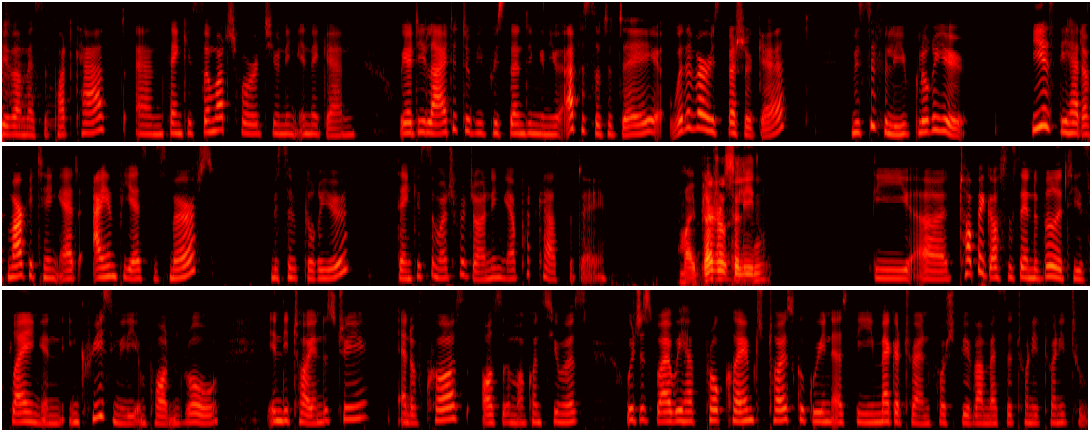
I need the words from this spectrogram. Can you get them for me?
Spielwarenmesse podcast, and thank you so much for tuning in again. We are delighted to be presenting a new episode today with a very special guest, Mr. Philippe Glorieux. He is the head of marketing at IMPS The Smurfs. Mr. Glorieux, thank you so much for joining our podcast today. My pleasure, Celine. The uh, topic of sustainability is playing an increasingly important role in the toy industry and, of course, also among consumers, which is why we have proclaimed Toys Go Green as the megatrend for Spielwarenmesse 2022.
